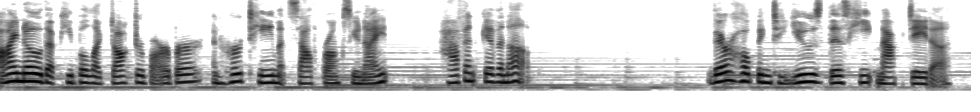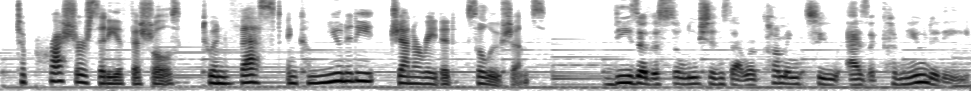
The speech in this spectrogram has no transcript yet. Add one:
I know that people like Dr. Barber and her team at South Bronx Unite haven't given up. They're hoping to use this heat map data to pressure city officials to invest in community generated solutions these are the solutions that we're coming to as a community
